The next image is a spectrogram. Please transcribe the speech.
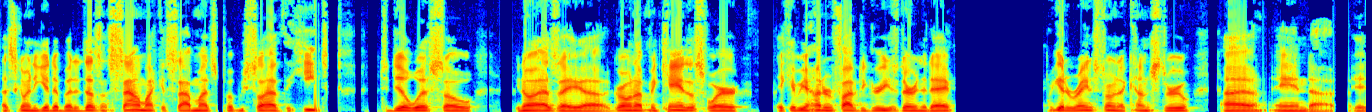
that's going to get it, but it doesn't sound like it's that much. But we still have the heat to deal with. So you know, as a uh, growing up in Kansas where it could be 105 degrees during the day. We get a rainstorm that comes through, uh, and uh, it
